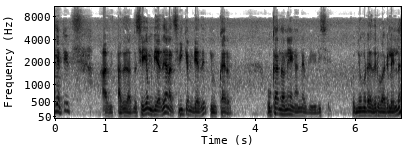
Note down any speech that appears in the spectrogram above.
எட்டி- அது அது அது செய்ய முடியாது ஆனால் சிரிக்க முடியாது. நீ உட்காரு. உட்கார்ந்தோடனே எங்கள் அண்ணன் இப்படி இடிச்சு கொஞ்சம் கூட எதிர்பார்க்கல இல்ல?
